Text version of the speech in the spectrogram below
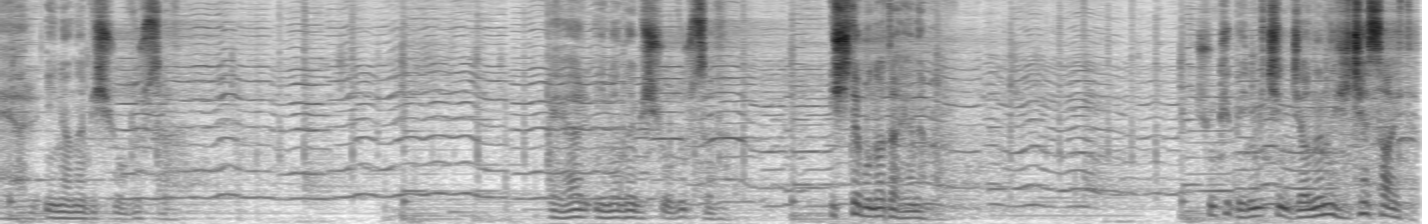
Eğer inana bir şey olursa... Eğer inana bir şey olursa... işte buna dayanamam. Çünkü benim için canını hiçe saydı.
